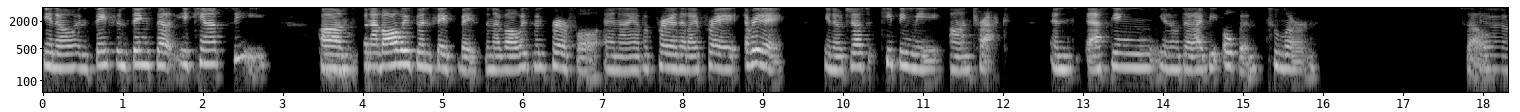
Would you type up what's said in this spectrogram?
you know, and faith in things that you cannot see. Um, mm-hmm. and I've always been faith based and I've always been prayerful. And I have a prayer that I pray every day, you know, just keeping me on track and asking, you know, that I be open to learn. So, yeah.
